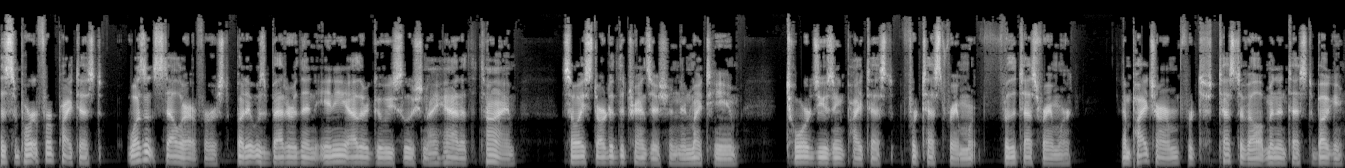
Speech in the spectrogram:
The support for PyTest wasn't stellar at first, but it was better than any other GUI solution I had at the time, so I started the transition in my team towards using PyTest for test framework for the test framework and PyCharm for t- test development and test debugging.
